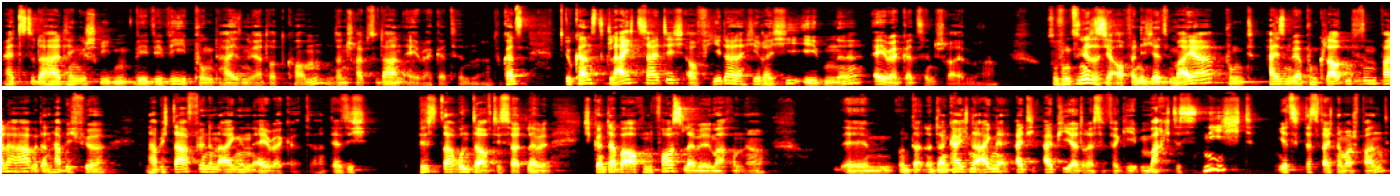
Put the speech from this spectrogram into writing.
hättest du da halt hingeschrieben www.heisenware.com und dann schreibst du da ein A-Record hin. Ja. Du kannst, du kannst gleichzeitig auf jeder Hierarchieebene A-Records hinschreiben. So funktioniert das ja auch. Wenn ich jetzt Meier.heisenware.cloud in diesem Falle habe, dann habe ich für, dann habe ich dafür einen eigenen A-Record, der sich bis da runter auf die Third Level. Ich könnte aber auch ein Force Level machen. Ähm, und, dann, und dann kann ich eine eigene IP-Adresse vergeben. Mache ich das nicht, jetzt das ist vielleicht nochmal spannend,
